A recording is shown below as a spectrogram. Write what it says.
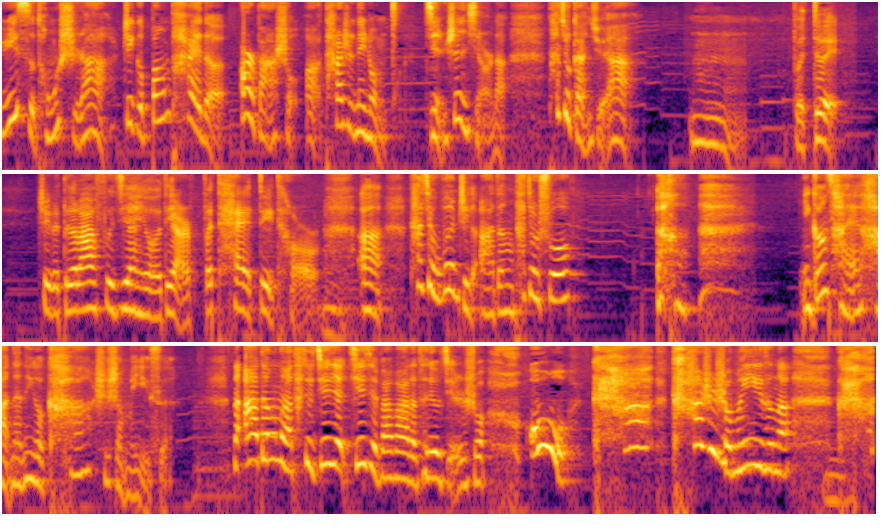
与此同时啊，这个帮派的二把手啊，他是那种谨慎型的，他就感觉啊，嗯，不对，这个德拉夫剑有点不太对头啊，他就问这个阿登，他就说，你刚才喊的那个“咔”是什么意思？那阿登呢，他就结结结结巴巴的，他就解释说，哦，咔咔是什么意思呢？咔。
